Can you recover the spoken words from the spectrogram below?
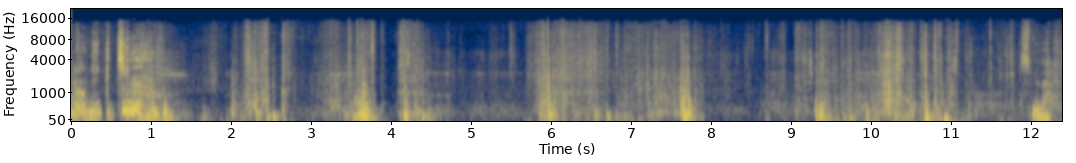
dogi kecil Bismillah. Oke.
